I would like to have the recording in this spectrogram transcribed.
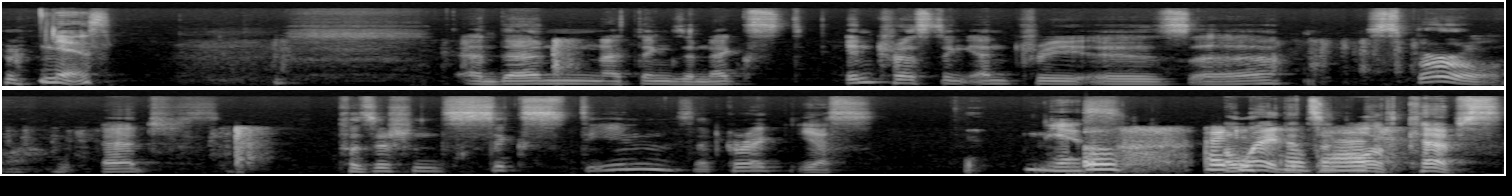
Yes. And then I think the next interesting entry is uh, Spurl at position 16. Is that correct? Yes. Yes. Oh, oh, wait, so it's in bad. alt caps.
